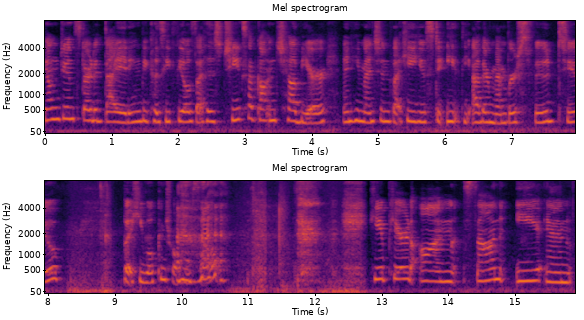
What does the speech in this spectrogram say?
Youngjun started dieting because he feels that his cheeks have gotten chubbier, and he mentioned that he used to eat the other members' food too, but he will control himself. he appeared on San E and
